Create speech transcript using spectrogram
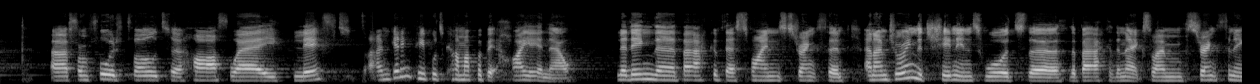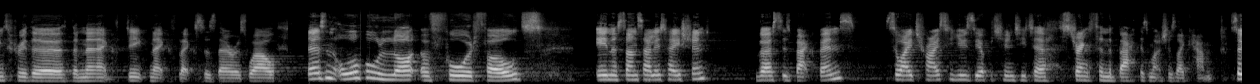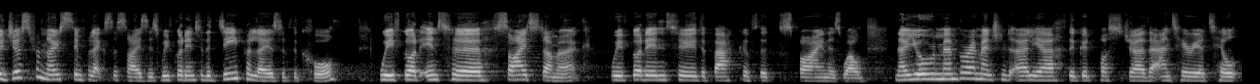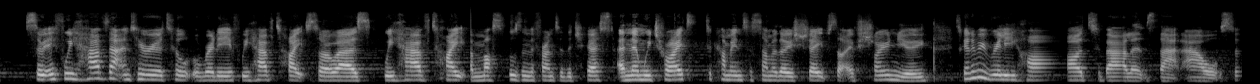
uh, from forward fold to halfway lift, I'm getting people to come up a bit higher now letting the back of their spine strengthen. And I'm drawing the chin in towards the, the back of the neck. So I'm strengthening through the, the neck, deep neck flexors there as well. There's an awful lot of forward folds in a sun salutation versus back bends. So I try to use the opportunity to strengthen the back as much as I can. So just from those simple exercises, we've got into the deeper layers of the core. We've got into side stomach We've got into the back of the spine as well. Now, you'll remember I mentioned earlier the good posture, the anterior tilt. So, if we have that anterior tilt already, if we have tight psoas, we have tight muscles in the front of the chest, and then we try to come into some of those shapes that I've shown you, it's going to be really hard to balance that out. So,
